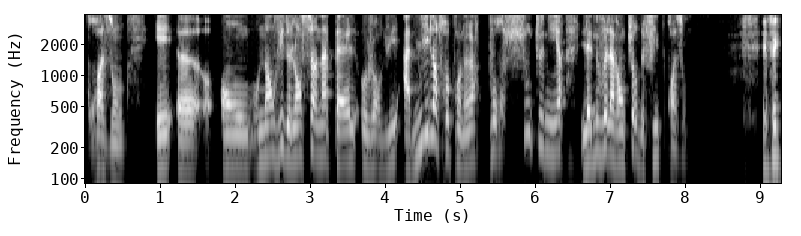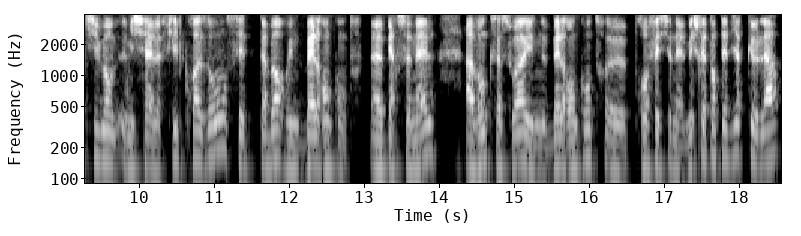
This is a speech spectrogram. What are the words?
Croison. Et euh, on, on, a envie de lancer un appel aujourd'hui à 1000 entrepreneurs pour soutenir la nouvelle aventure de Philippe Croison. Effectivement, Michel, Philippe Croison, c'est d'abord une belle rencontre euh, personnelle avant que ça soit une belle rencontre euh, professionnelle. Mais je serais tenté de dire que là,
